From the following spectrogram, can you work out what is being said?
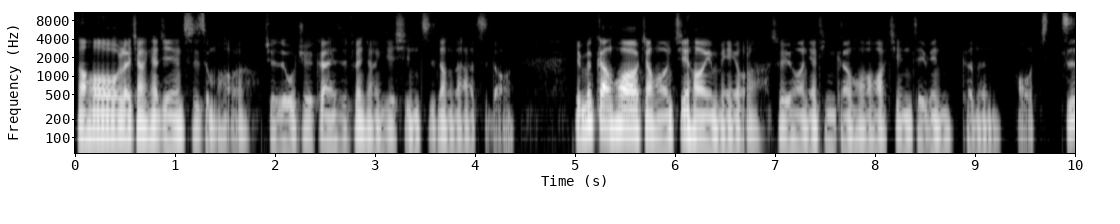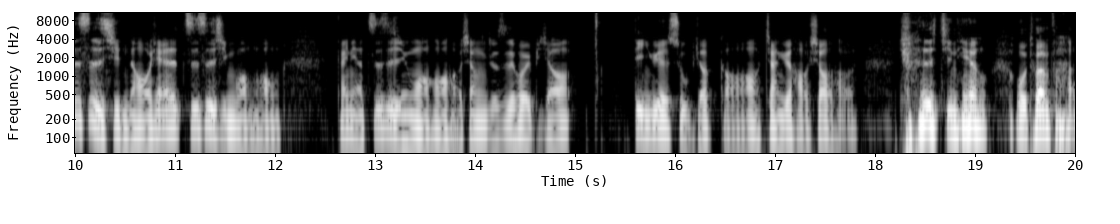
然后来讲一下今天吃什么好了。就是我觉得刚才是分享一些新知，让大家知道有没有干话要讲，好像今天好像也没有了。所以话你要听干话的话，今天这边可能哦知识型的哈，我现在是知识型网红。跟你讲，知识型网红好像就是会比较订阅数比较高哦。讲一个好笑的，好了，就是今天我突然发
